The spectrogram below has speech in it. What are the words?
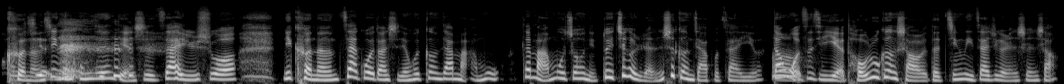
可能性的空间点是在于说，你可能再过一段时间会更加麻木。在麻木之后，你对这个人是更加不在意了。当我自己也投入更少的精力在这个人身上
